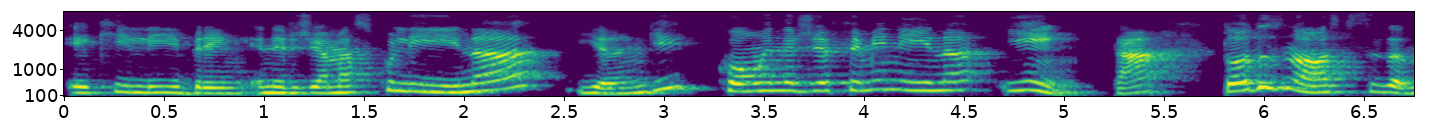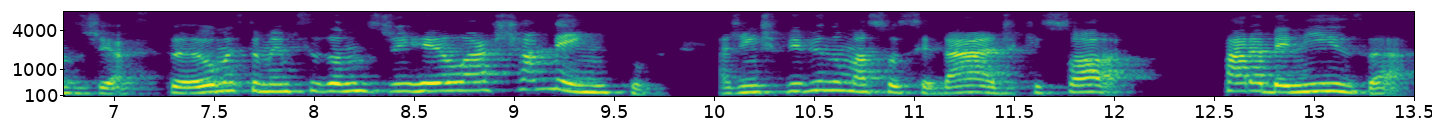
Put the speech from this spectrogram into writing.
equilibrem energia masculina, yang, com energia feminina, yin, tá? Todos nós precisamos de ação, mas também precisamos de relaxamento. A gente vive numa sociedade que só parabeniza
